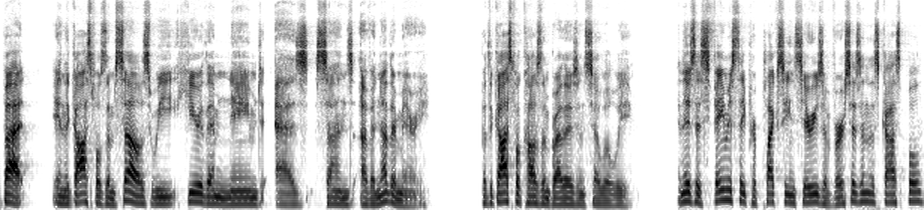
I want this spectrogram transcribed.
but in the Gospels themselves, we hear them named as sons of another Mary. But the Gospel calls them brothers, and so will we. And there's this famously perplexing series of verses in this Gospel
